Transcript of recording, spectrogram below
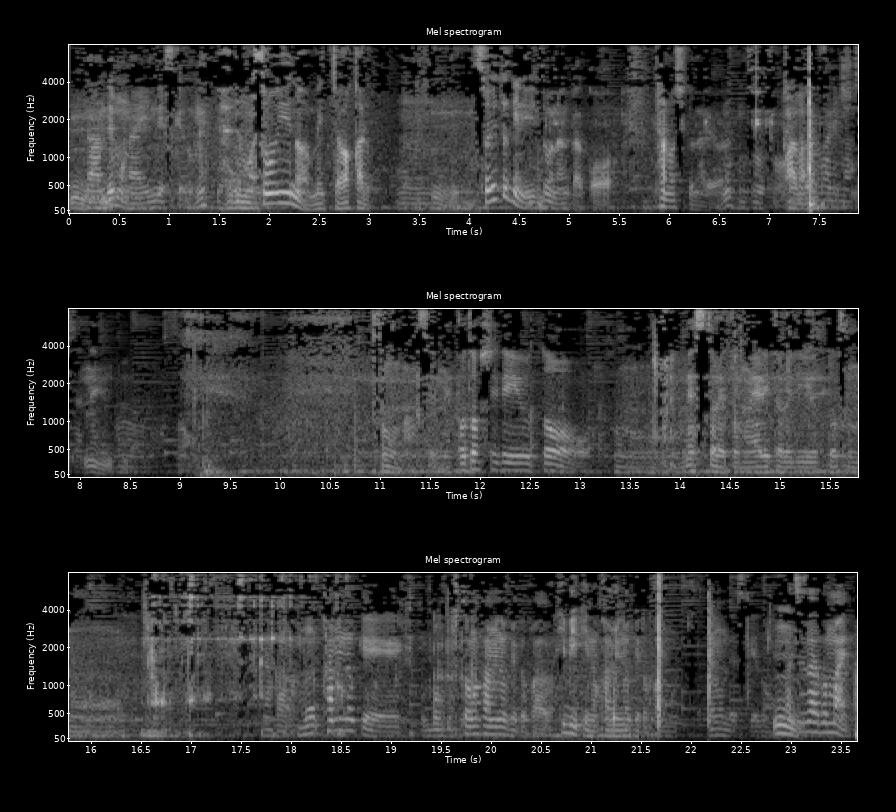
うんうん。なんでもないんですけどね。でもそういうのはめっちゃわかる、うん。うん、そういう時にいつもなんかこう楽しくなるよね。そうそう。感動上がりました。ね、うんうん。そう。そうなんですよね。今年で言うとそのメストレとのやり取りで言うとそのなんかもう髪の毛僕人の髪の毛とか響きの髪の毛とかも切ってるんですけど、うん。ハチザード前切っ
